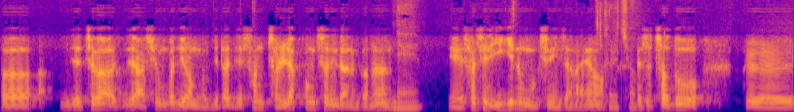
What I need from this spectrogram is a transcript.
어 이제 제가 이제 아쉬운 건 이런 겁니다. 이제 선 전략 공천이라는 거는 네. 예, 사실 이기는 공천이잖아요. 그렇죠. 그래서 저도 그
